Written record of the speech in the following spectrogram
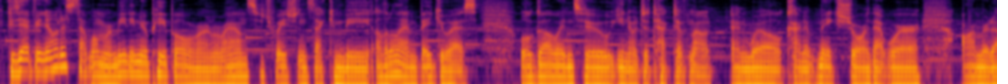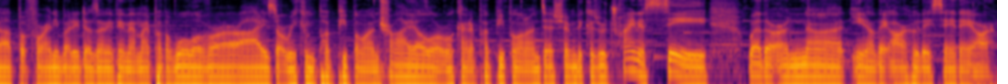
Because have you noticed that when we're meeting new people or in around situations that can be a little ambiguous, we'll go into, you know, detective mode and we'll kind of make sure that we're armored up before anybody does anything that might put the wool over our eyes, or we can put people on trial, or we'll kind of put people on audition because we're trying to see whether or not, you know, they are who they say they are.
